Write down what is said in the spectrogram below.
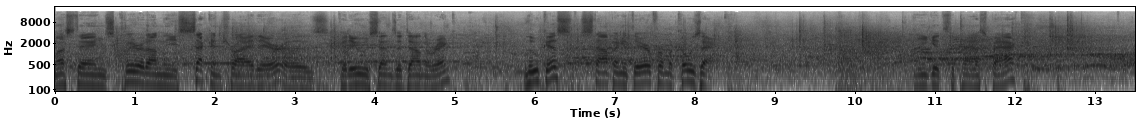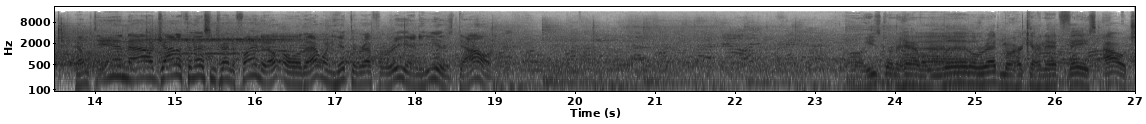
Mustangs clear it on the second try there as Cadu sends it down the rink. Lucas stopping it there from a Kozak. He gets the pass back. Dumped in now. Jonathan Essen trying to find it. Uh oh, that one hit the referee and he is down. He's going to have a little red mark on that face. Ouch.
